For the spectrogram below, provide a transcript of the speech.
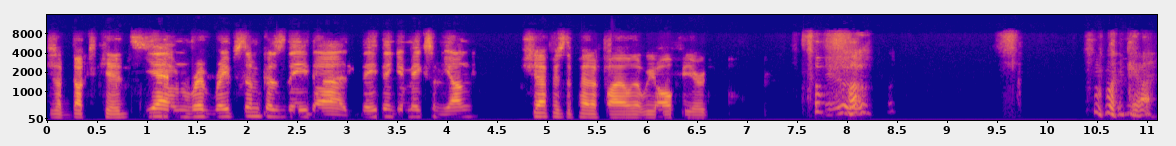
Just abducts kids. Yeah, and ra- rapes them because they uh, they think it makes them young. Chef is the pedophile that we all feared. The fuck? Oh my god.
